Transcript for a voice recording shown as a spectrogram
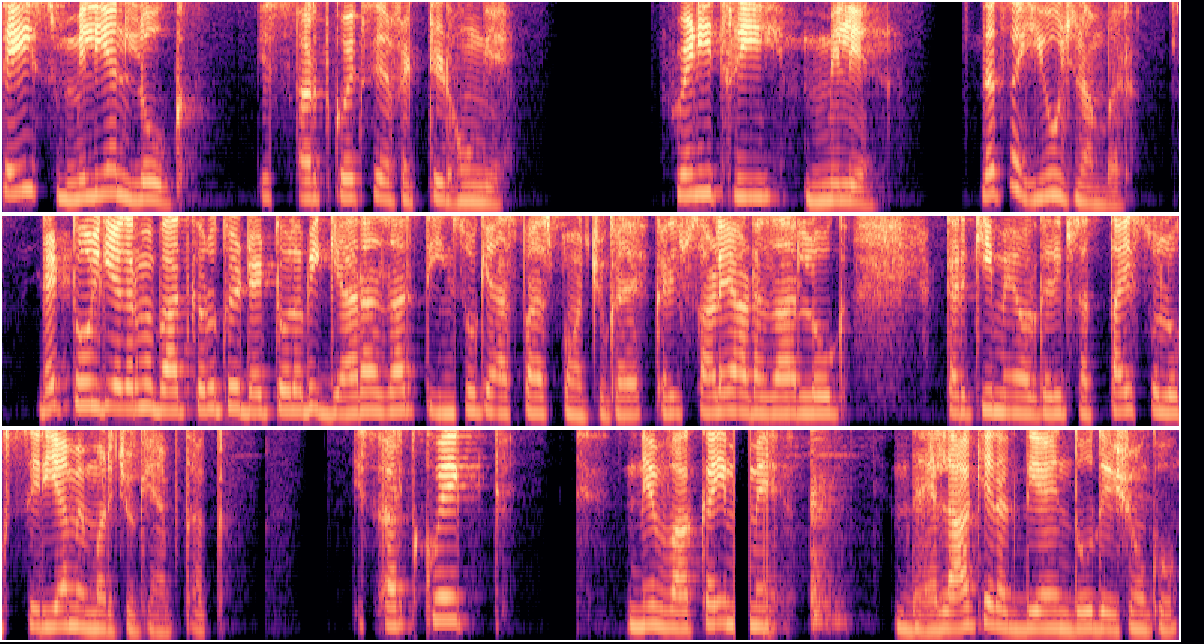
तेईस मिलियन लोग इस अर्थक्वेक से अफेक्टेड होंगे। Twenty three million that's a huge number dead toll की अगर मैं बात करूँ तो डेड टोल अभी ग्यारह हज़ार तीन सौ के आसपास पहुँच चुका है। करीब साढ़े आठ हज़ार लोग टर्की में और करीब सत्ताईस सौ लोग सीरिया में मर चुके हैं अब तक। इस अर्थक्वेक ने वाकई में दहला के रख दिया इन दो देशों को।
